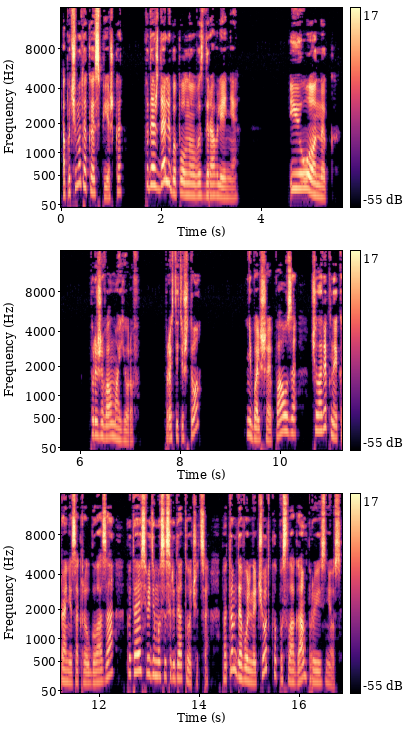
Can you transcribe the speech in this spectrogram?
А почему такая спешка? Подождали бы полного выздоровления. «Ионок!» — проживал Майоров. «Простите, что?» Небольшая пауза. Человек на экране закрыл глаза, пытаясь, видимо, сосредоточиться. Потом довольно четко по слогам произнес.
